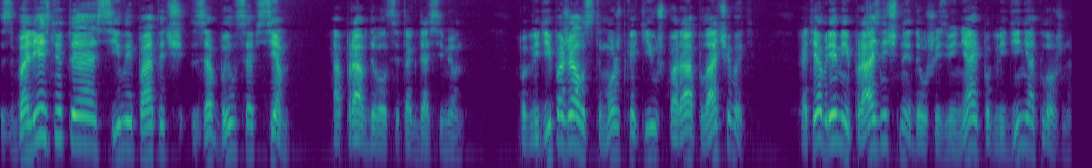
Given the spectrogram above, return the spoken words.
С болезнью-то Силой Патыч забыл совсем, оправдывался тогда Семен. Погляди, пожалуйста, может, какие уж пора оплачивать. Хотя время и праздничное, да уж извиняй, погляди неотложно.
